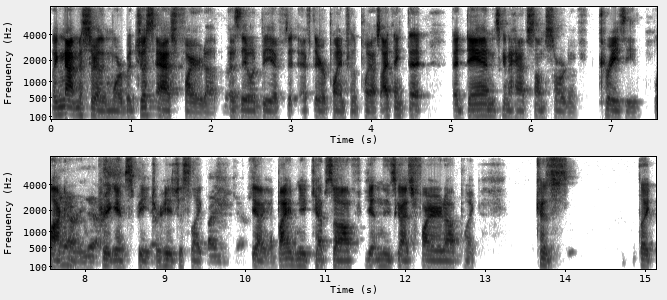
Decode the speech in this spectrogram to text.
like not necessarily more, but just as fired up right. as they would be if if they were playing for the playoffs. I think that that Dan is going to have some sort of crazy locker yeah, room yes. pregame speech yeah. where he's just like, yeah, yeah, biting kneecaps off, getting these guys fired up, like, because like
